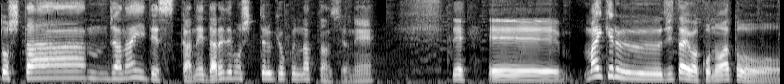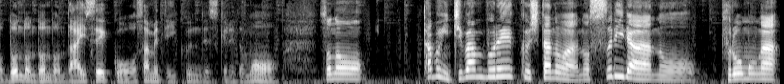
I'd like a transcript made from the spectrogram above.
トしたんじゃないですかね誰でも知ってる曲になったんですよね。で、えー、マイケル自体はこの後どんどんどんどん大成功を収めていくんですけれどもその多分一番ブレイクしたのはあのスリラーのプロモが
